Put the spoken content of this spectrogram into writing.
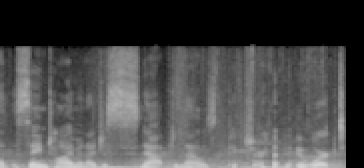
at the same time and I just snapped and that was the picture. it worked.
